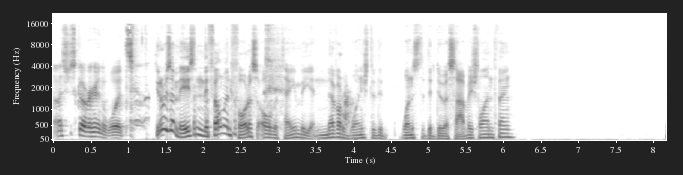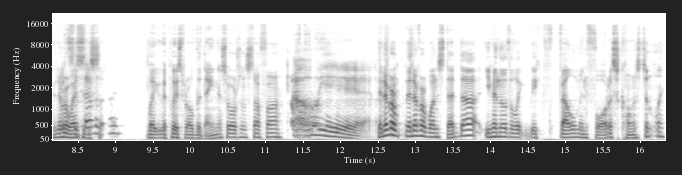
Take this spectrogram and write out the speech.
Uh, Let's just go over here in the woods. You know what's amazing? They film in forests all the time, but yet never once did they once did they do a Savage Land thing. They never What's went the to the, like the place where all the dinosaurs and stuff are. Oh yeah, yeah, yeah, yeah. They never they never once did that, even though they like they film in forests constantly.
